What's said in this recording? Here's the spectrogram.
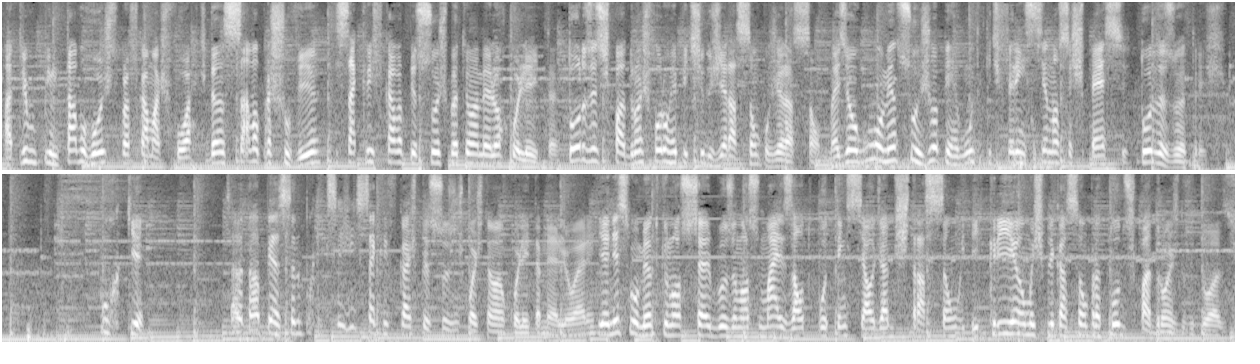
A tribo pintava o rosto para ficar mais forte, dançava para chover e sacrificava pessoas para ter uma melhor colheita. Todos esses padrões foram repetidos geração por geração, mas em algum momento surgiu a pergunta que diferencia nossa espécie de todas as outras: por quê? Sabe, eu tava pensando, por que, se a gente sacrificar as pessoas, a gente pode ter uma colheita melhor, hein? E é nesse momento que o nosso cérebro usa o nosso mais alto potencial de abstração e cria uma explicação para todos os padrões duvidosos.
